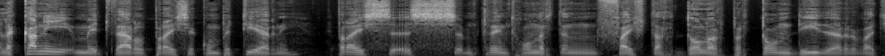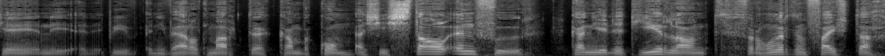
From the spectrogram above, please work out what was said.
Hulle kan nie met wêreldpryse kompeteer nie. Prys is omtrent 150 dollar per ton dieder wat jy in die in die, die wêreldmarkte kan bekom. As jy staal invoer, kan jy dit hier land vir 150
